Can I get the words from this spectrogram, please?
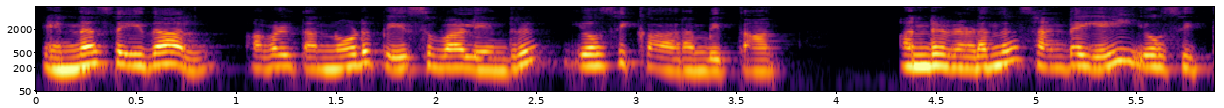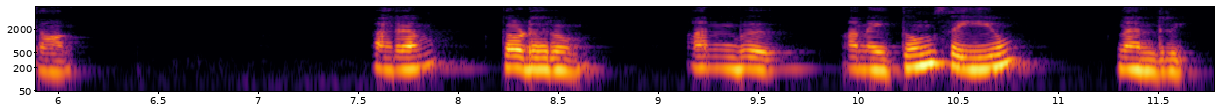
என்ன செய்தால் அவள் தன்னோடு பேசுவாள்? என்று யோசிக்க ஆரம்பித்தான். அன்று நடந்த சண்டையை யோசித்தான். அறம் தொடரும். அன்பு அனைத்தும் செய்யும். நன்றி.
